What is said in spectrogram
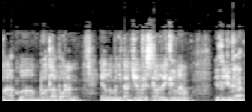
membuat laporan yang namanya kajian fiskal regional itu juga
